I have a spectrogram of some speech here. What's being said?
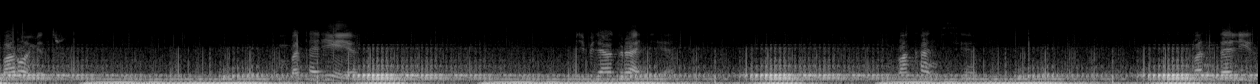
Барометр. Батарея. Библиография. Вакансия. Вандализм.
